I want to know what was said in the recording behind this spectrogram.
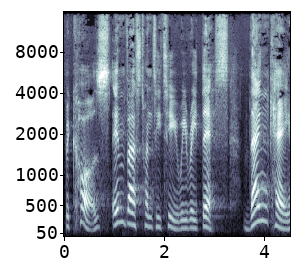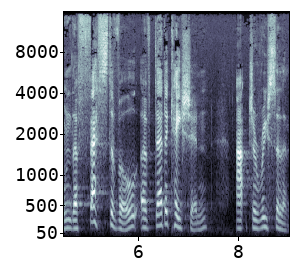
because in verse 22 we read this Then came the festival of dedication at Jerusalem.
